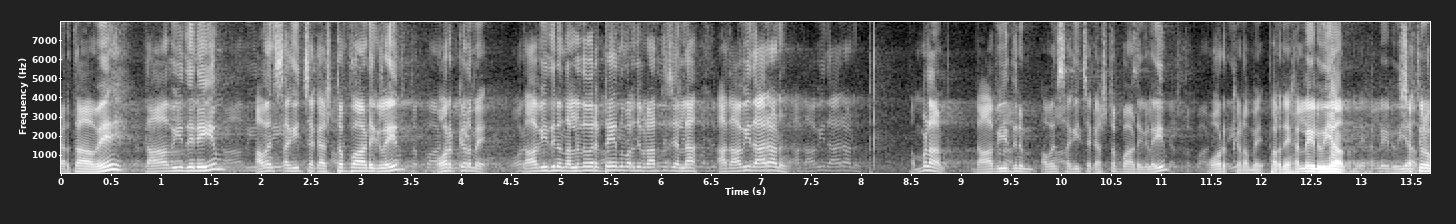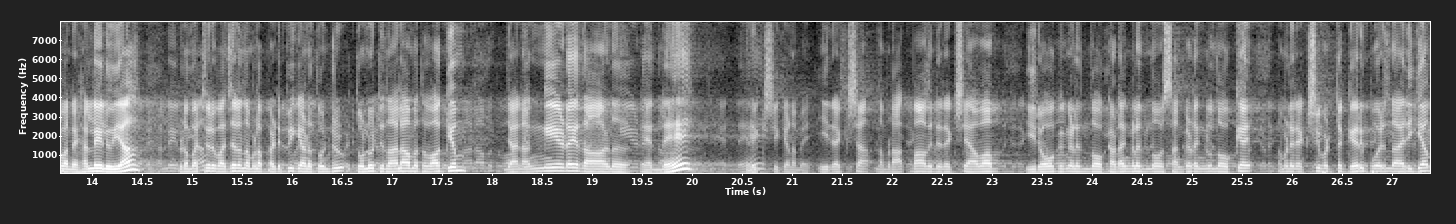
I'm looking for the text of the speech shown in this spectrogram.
കർത്താവേ ദാവീദിനെയും അവൻ സഹിച്ച കഷ്ടപ്പാടുകളെയും ഓർക്കണമേ. ദാവീദിന് നല്ലത് വരട്ടെ എന്ന് പറഞ്ഞ് പ്രാർത്ഥിച്ചല്ല ആ ദാവീദ് ആരാണ്? നമ്മളാണ്. ദാവീദിനും അവൻ സഹിച്ച കഷ്ടപ്പാടുകളെയും ഓർക്കണമേ. പറഞ്ഞേ ഹല്ലേ ലുയാ ശക്തിയോട് പറഞ്ഞേ ഹല്ലേ ലുയാ ഇവിടെ മറ്റൊരു വചനം നമ്മളെ പഠിപ്പിക്കുകയാണ്. തൊണ്ണൂറ്റി നാലാമത്തെ വാക്യം ഞാൻ അങ്ങയുടേതാണ് എന്നെ രക്ഷിക്കണമേ. ഈ രക്ഷ നമ്മുടെ ആത്മാവിന്റെ രക്ഷയാവാം. ഈ രോഗങ്ങളിൽ നിന്നോ കടങ്ങളിൽ നിന്നോ സങ്കടങ്ങളിൽ നിന്നോ ഒക്കെ നമ്മൾ രക്ഷപ്പെട്ട് കയറിപ്പോരുന്നതായിരിക്കാം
